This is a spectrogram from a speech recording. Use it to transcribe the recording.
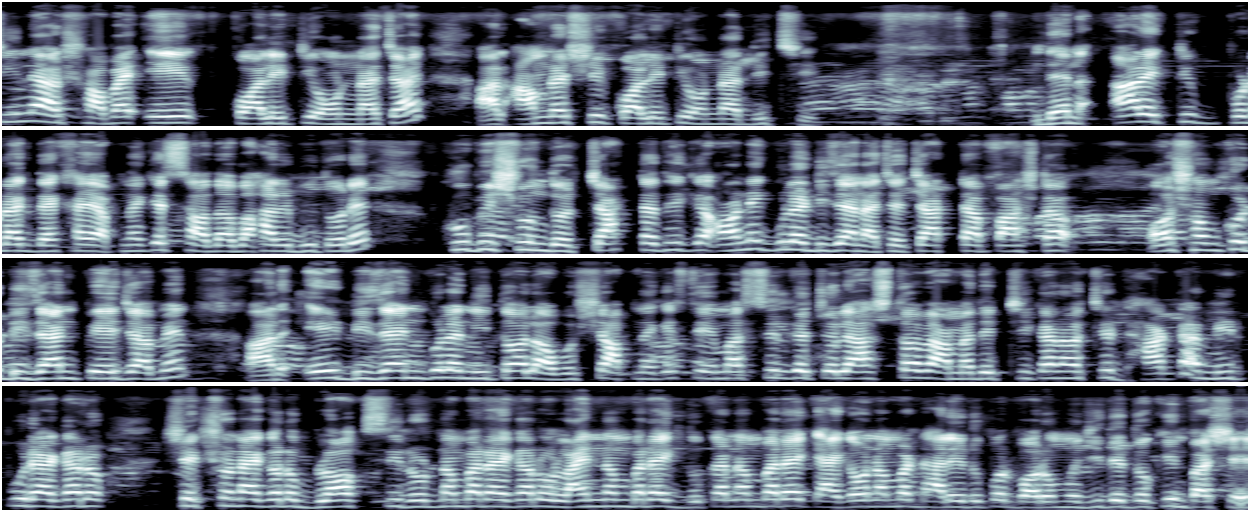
চিনে আর সবাই এই কোয়ালিটি ওড়না চায় আর আমরা সেই কোয়ালিটি ওড়না দিচ্ছি। দেন আর একটি প্রোডাক্ট দেখাই আপনাকে সাদাবাহারের ভিতরে। খুবই সুন্দর চারটা থেকে অনেকগুলো ডিজাইন আছে চারটা পাঁচটা অসংখ্য ডিজাইন পেয়ে যাবেন। আর এই ডিজাইনগুলো নিতে হলে অবশ্যই আপনাকে ফেমাস সিল্কে চলে আসতে হবে। আমাদের ঠিকানা হচ্ছে ঢাকা মিরপুর এগারো সেকশন এগারো ব্লক সি রোড নাম্বার এগারো লাইন নাম্বার এক দোকান নাম্বার এক এগারো নাম্বার ঢালের উপর বড় মসজিদের দক্ষিণ পাশে।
